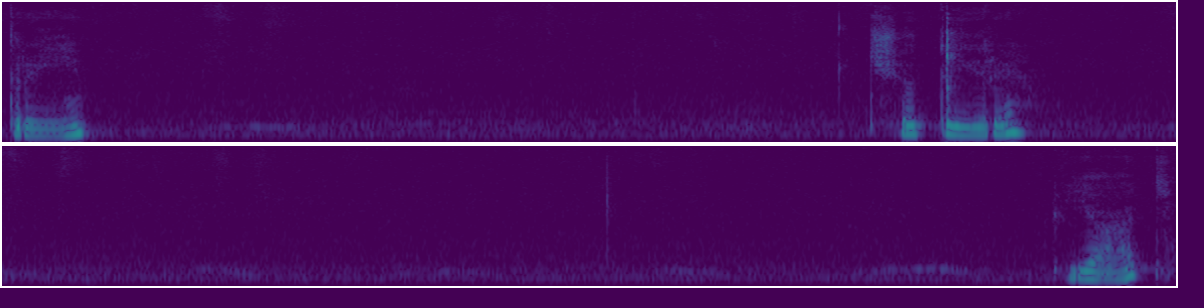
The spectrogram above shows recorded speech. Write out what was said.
три, чотири. 5,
